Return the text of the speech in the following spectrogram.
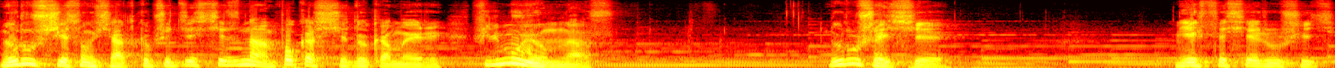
No rusz się, sąsiadko, przecież cię znam, pokaż się do kamery, filmują nas. No ruszaj się. Nie chce się ruszyć.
